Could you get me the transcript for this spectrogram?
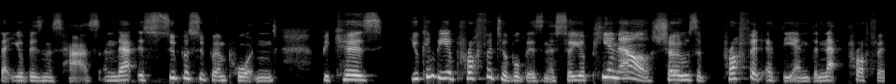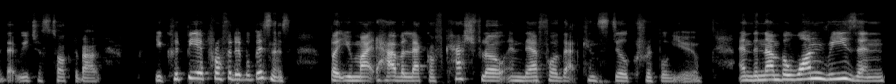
that your business has. And that is super super important because you can be a profitable business. So your p&l shows a profit at the end the net profit that we just talked about. You could be a profitable business but you might have a lack of cash flow and therefore that can still cripple you. And the number one reason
